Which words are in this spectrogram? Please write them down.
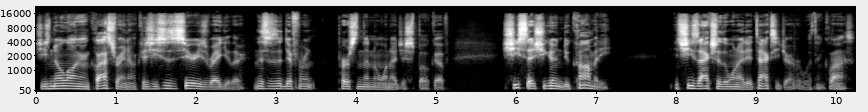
She's no longer in class right now because she's a series regular. And this is a different person than the one I just spoke of. She said she couldn't do comedy. And she's actually the one I did taxi driver with in class.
